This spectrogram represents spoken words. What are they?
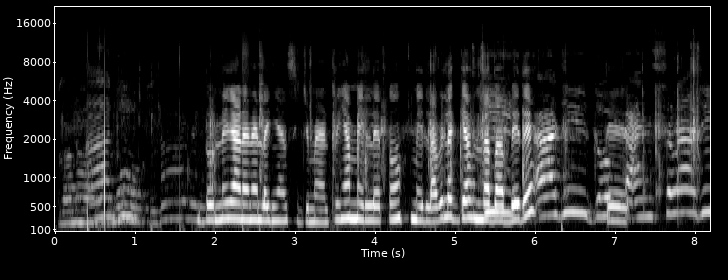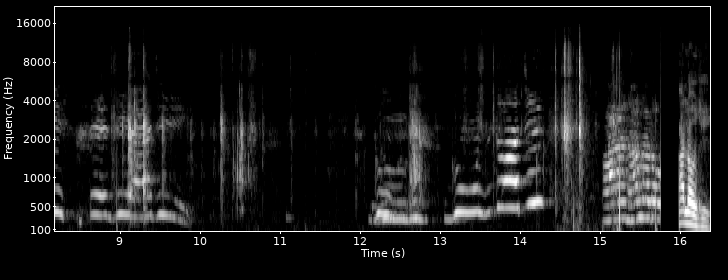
ਫਲਾਨਾ ਇਹ ਬਦਲੋ ਦੋਨੇ ਜਾਣੇ ਨੇ ਲਈਆਂ ਸੀ ਜਮੈਟਰੀਆਂ ਮੇਲੇ ਤੋਂ ਮੇਲਾ ਵੀ ਲੱਗਿਆ ਹੁੰਦਾ ਬਾਬੇ ਦੇ ਆ ਜੀ ਦੋ ਤੇ- ਪੈਨਸਲ ਆ ਜੀ ਤੇ ਜੀ ਆ ਜੀ ਗੂੰਦ ਆ ਜੀ ਆਏ ਨਾ ਲੜੋ ਹਲੋ ਜੀ।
